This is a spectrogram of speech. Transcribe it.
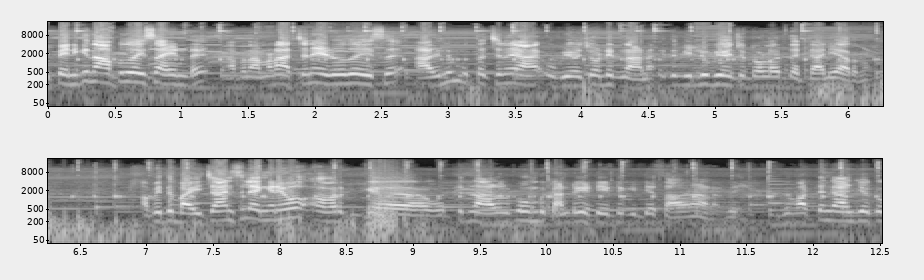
ഇപ്പൊ എനിക്ക് നാൽപ്പത് വയസ്സായിട്ടുണ്ട് അപ്പൊ നമ്മുടെ അച്ഛന് എഴുപത് വയസ്സ്. അതിലും മുത്തച്ഛനെ ഉപയോഗിച്ചുകൊണ്ടിരുന്നതാണ്. ഇത് വില്ല് ഉപയോഗിച്ചിട്ടുള്ള ഒരു തെറ്റാലിയായിരുന്നു. അപ്പൊ ഇത് ബൈ ചാൻസിൽ എങ്ങനെയോ അവർക്ക് ഒത്തിരി നാളുകൾക്ക് മുമ്പ് കണ്ടു കിട്ടിയിട്ട് കിട്ടിയ സാധനമാണ്. ഇത് വട്ടും കാഞ്ചിയൊക്കെ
